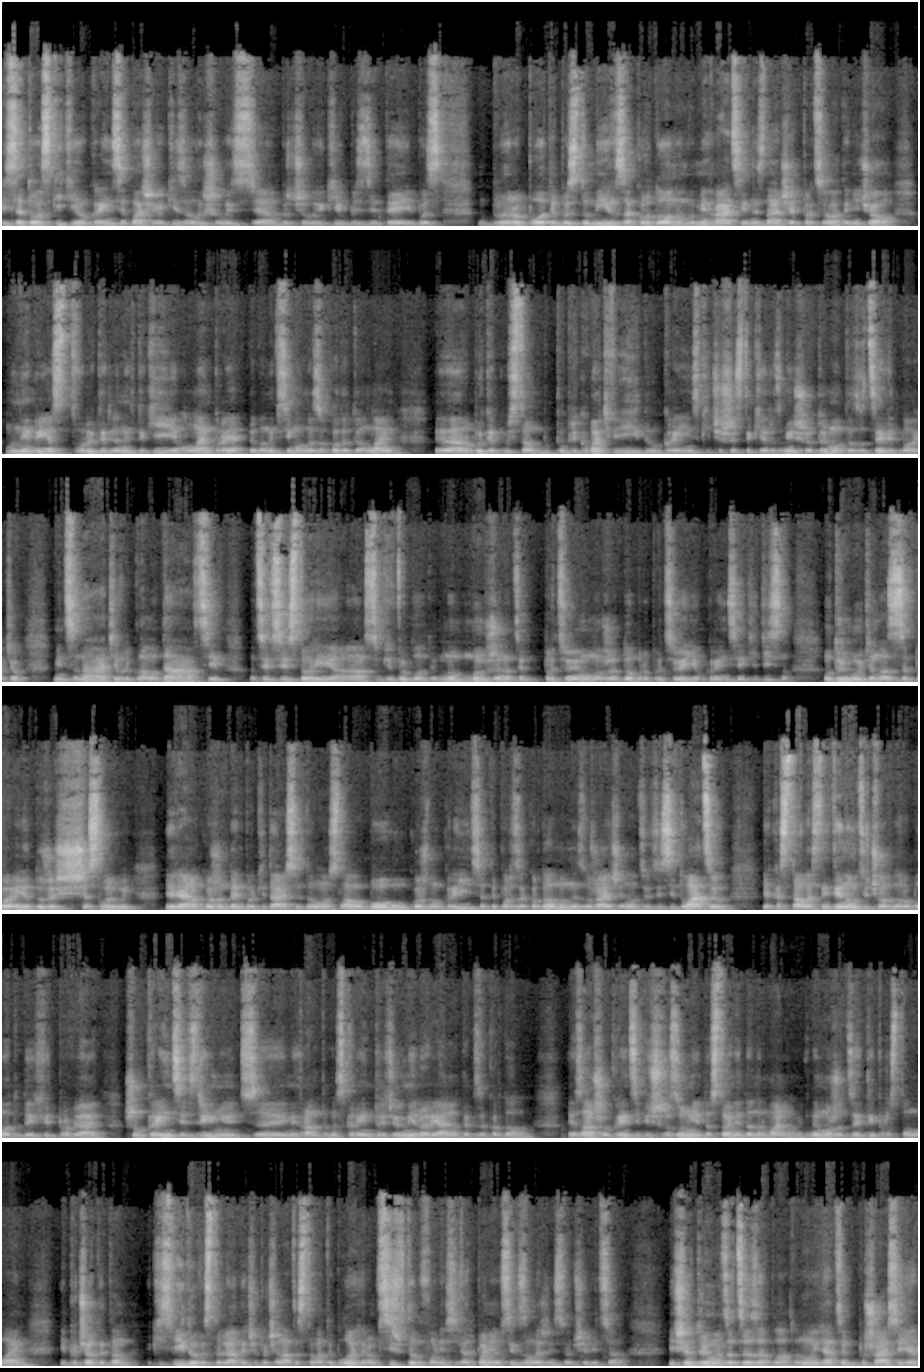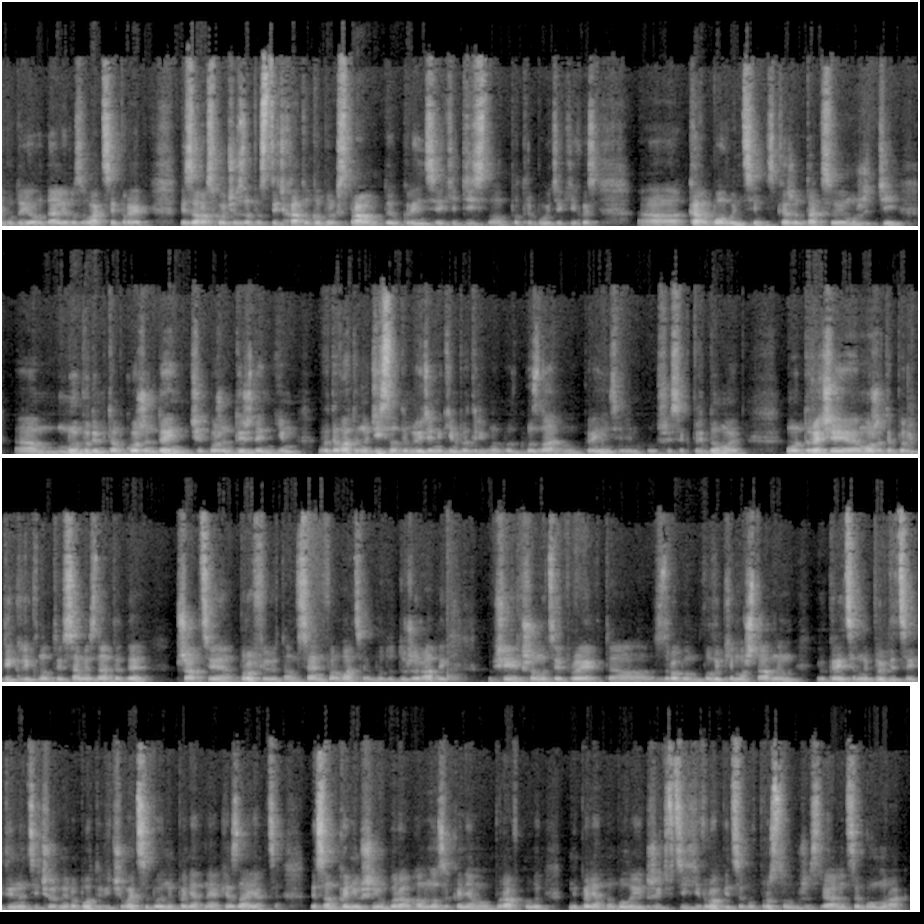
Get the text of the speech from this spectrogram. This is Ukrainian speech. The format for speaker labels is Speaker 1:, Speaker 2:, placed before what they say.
Speaker 1: після того, скільки я українців бачив, які залишились е, без чоловіків, без дітей, без роботи, без домів, за кордоном, в еміграції, не знаючи, як працювати, нічого. У мене мрія створити для них такі онлайн-проєкти. Вони всі могли заходити онлайн, е, робити якусь там, публікувати відео українські чи щось таке, розумієш, і отримувати за це від багатьох меценатів, рекламодавців, оці всі історії, а собі виплати. Ну, ми вже над цим працюємо, воно вже добре працює. Є українці, які дійсно отримують у нас ЗП. Я дуже щасливий. Я реально кожен день прокидаюся і думаю, слава Богу, кожного українця тепер за кордоном, незважаючи на цю ситуацію, яка сталася, не йти на цю чорну роботу, де їх відправляють, що українців зрівнюють з іммігрантами з країн третього міру, реально так за кордоном. Я знаю, що українці більш розумні достойні до нормального. Вони можуть зайти просто онлайн і почати там якісь відео виставляти чи починати ставати блогером. Всі ж в телефоні сидять, поняв, у всіх залежність від цього. І ще отримують за це зарплату. Ну я цим пишаюся, я буду його далі розвивати цей проект. І зараз хочу запустити хату добрих справ, де українці, які дійсно потребують якихось карбованців, скажімо так, в своєму житті. Ми будемо там кожен день чи кожен тиждень їм видавати ну дійсно тим людям, яким потрібно. Бо, бо знаємо українців, інколи щось як придумають. От, до речі, можете перейти, клікнути, самі знаєте де. В шапці профілю там вся інформація. Буду дуже радий. Взагалі, якщо ми цей проєкт зробимо великим, масштабним, і українцям не прийдеться йти на ці чорні роботи, відчувати себе непонятно, як я знаю, як це. Я сам конюшні обирав, гавно за конями обирав, коли непонятно було, як жити в цій Європі. Це був просто ужас. Реально, це був мрак.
